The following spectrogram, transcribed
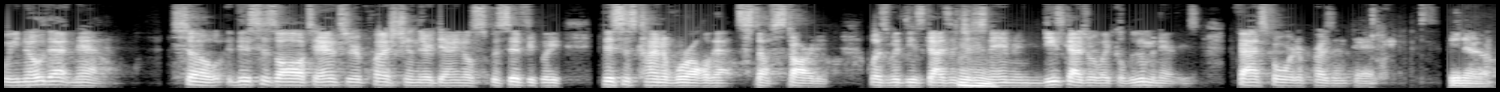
we know that now. So this is all to answer your question there, Daniel. Specifically, this is kind of where all that stuff started. Was with these guys that just Mhm. named, and these guys were like the luminaries. Fast forward to present day, you know.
